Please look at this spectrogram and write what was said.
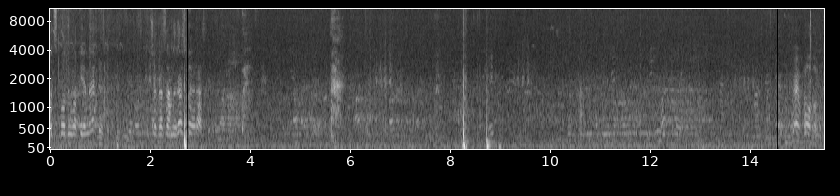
Od spodu łapiemy. Przewracamy raz, É, volta.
